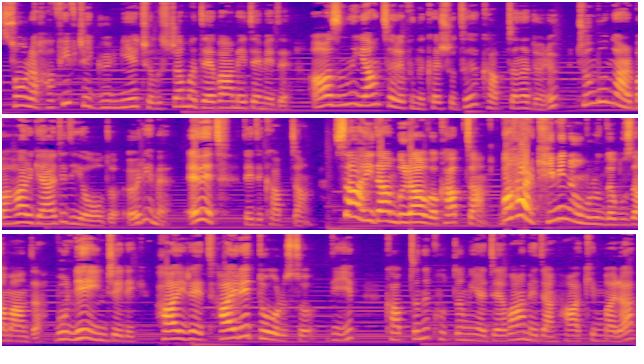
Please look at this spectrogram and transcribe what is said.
Sonra hafifçe gülmeye çalıştı ama devam edemedi. Ağzının yan tarafını kaşıdı, kaptana dönüp tüm bunlar bahar geldi diye oldu öyle mi? Evet dedi kaptan. Sahiden bravo kaptan. Bahar kimin umurunda bu zamanda? Bu ne incelik. Hayret, hayret doğrusu deyip kaptanı kutlamaya devam eden hakim Mara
